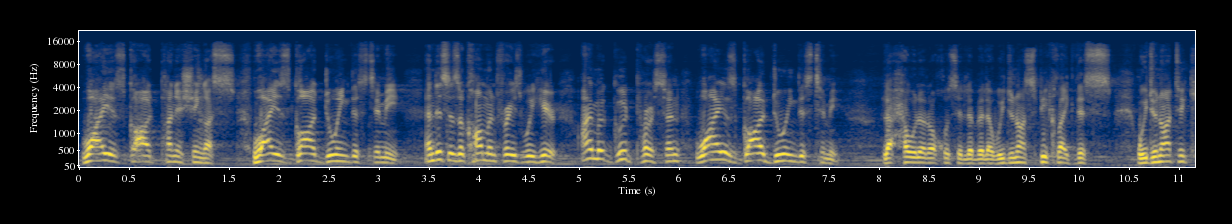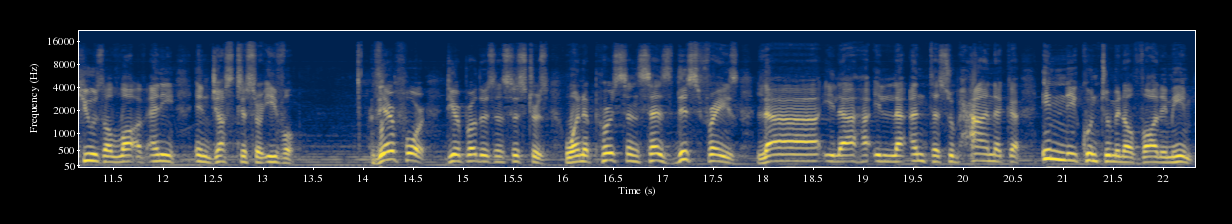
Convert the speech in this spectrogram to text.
Why is God punishing us? Why is God doing this to me? And this is a common phrase we hear. I'm a good person, why is God doing this to me? We do not speak like this. We do not accuse Allah of any injustice or evil. Therefore, dear brothers and sisters, when a person says this phrase, La ilaha illa anta subhanaka inni kuntu min al-zalimin,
